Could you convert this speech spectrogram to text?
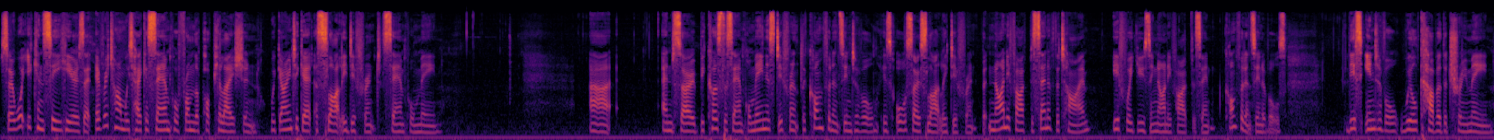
So what you can see here is that every time we take a sample from the population, we're going to get a slightly different sample mean. Uh, and so because the sample mean is different, the confidence interval is also slightly different. But 95% of the time, if we're using 95% confidence intervals, this interval will cover the true mean.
